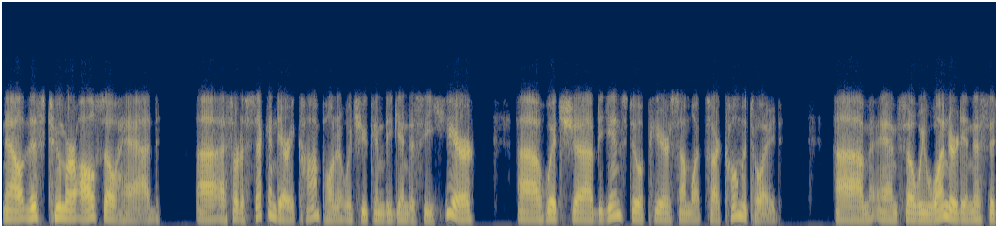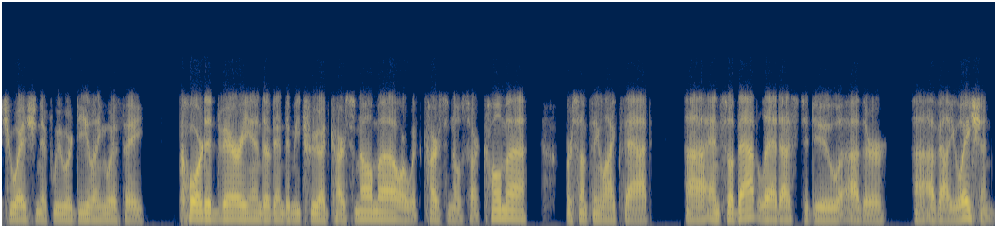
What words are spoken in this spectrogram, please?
Now, this tumor also had a sort of secondary component, which you can begin to see here, which begins to appear somewhat sarcomatoid. Um, and so we wondered in this situation if we were dealing with a corded variant of endometrioid carcinoma or with carcinosarcoma or something like that. Uh, and so that led us to do other uh, evaluation.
